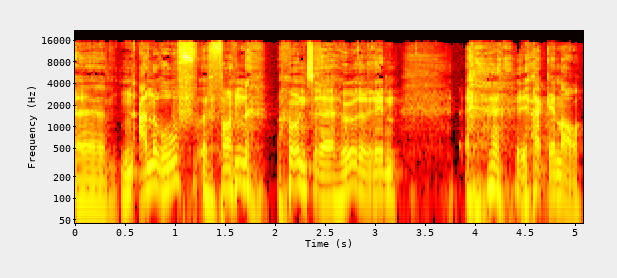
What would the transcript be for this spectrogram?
äh, einen Anruf von unserer Hörerin ja, genau.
